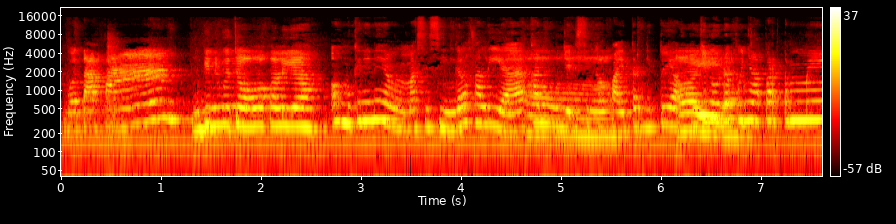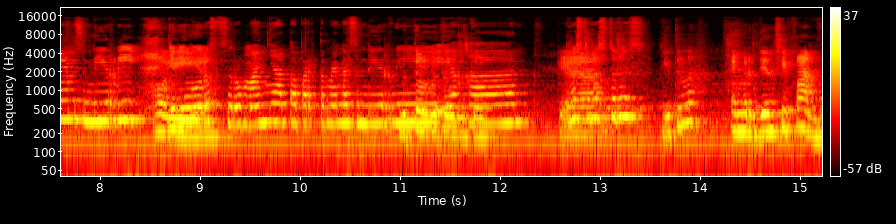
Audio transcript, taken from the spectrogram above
Buat apaan? Mungkin gue cowok kali ya. Oh mungkin ini yang masih single kali ya. Kan Oh. jadi single fighter gitu ya. Oh, mungkin iya. udah punya apartemen sendiri. Oh, jadi iya. ngurus rumahnya atau apartemennya sendiri Betul, betul, ya betul. kan Kayak- terus terus terus. Gitulah emergency fund.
